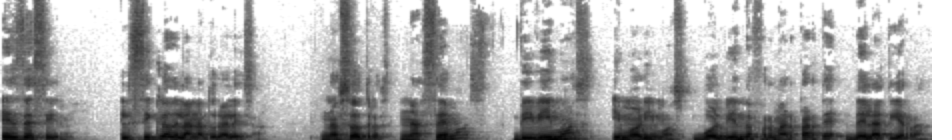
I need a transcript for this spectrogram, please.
es decir, el ciclo de la naturaleza. Nosotros nacemos, vivimos y morimos, volviendo a formar parte de la Tierra,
